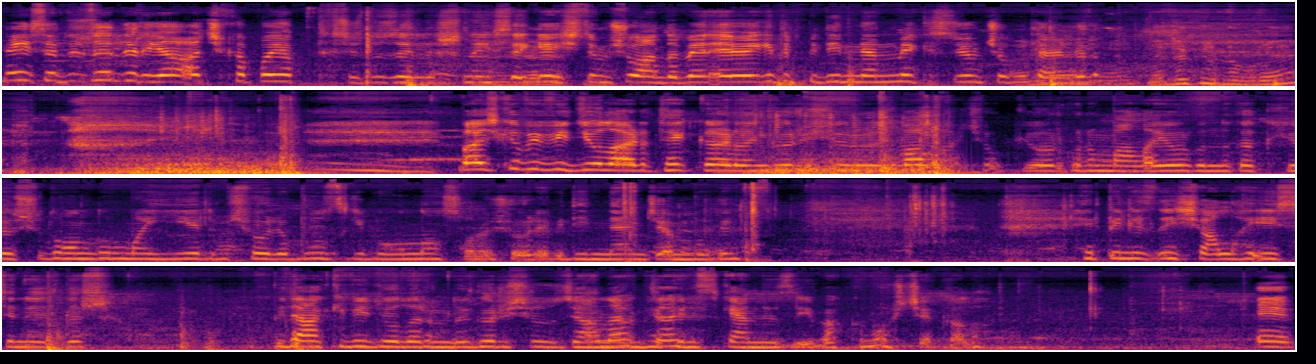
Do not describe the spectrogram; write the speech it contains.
Neyse düzelir ya aç kapa yaptıkça düzelir. Neyse geçtim şu anda ben eve gidip bir dinlenmek istiyorum çok terledim. Ne döküldü buraya? Başka bir videolarda tekrardan görüşürüz. Vallahi çok yorgunum. Vallahi yorgunluk akıyor. Şu dondurmayı yiyelim şöyle buz gibi. Ondan sonra şöyle bir dinleneceğim bugün. Hepiniz inşallah iyisinizdir. Bir dahaki videolarımda görüşürüz canlarım. Hepiniz kendinize iyi bakın. Hoşçakalın. Ev.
